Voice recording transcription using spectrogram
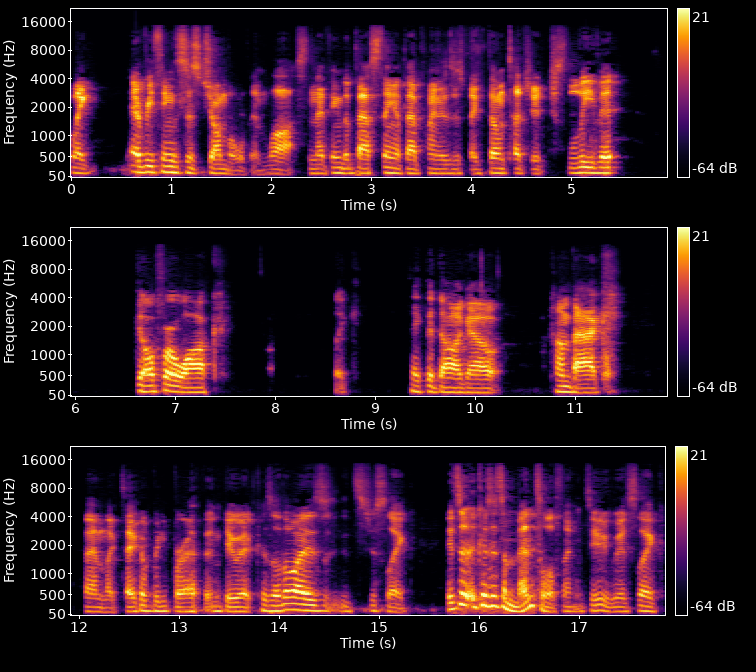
like everything's just jumbled and lost. And I think the best thing at that point is just like, don't touch it, just leave it, go for a walk, like take the dog out, come back, then like take a deep breath and do it. Because otherwise, it's just like it's a because it's a mental thing too. It's like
